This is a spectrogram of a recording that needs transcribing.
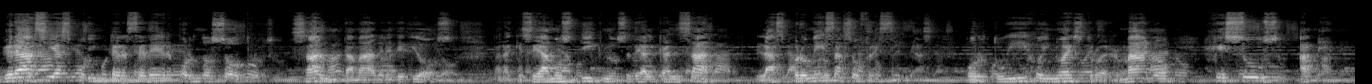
Gracias por interceder por nosotros, Santa Madre de Dios, para que seamos dignos de alcanzar las promesas ofrecidas por tu Hijo y nuestro hermano Jesús. Amén.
